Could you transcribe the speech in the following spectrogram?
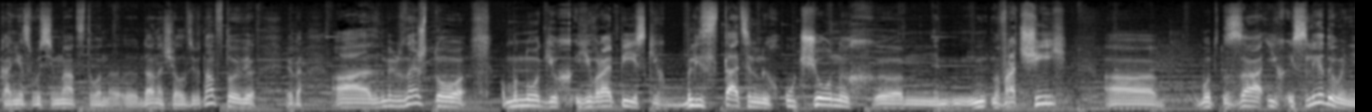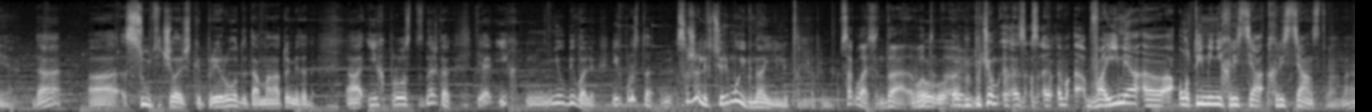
конец 18-го, э, да, начало 19 ве- века. А, например, знаешь, что многих европейских блистательных ученых, э, врачей, а, вот за их исследования, да, а, сути человеческой природы, там, анатомии, т.д., а, их просто, знаешь как, я- их не убивали, их просто сажали в тюрьму и гноили там, например. Согласен, да. Вот, э, Причем э, э, во имя, от имени христиа- христианства. да.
